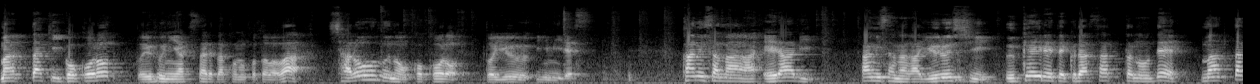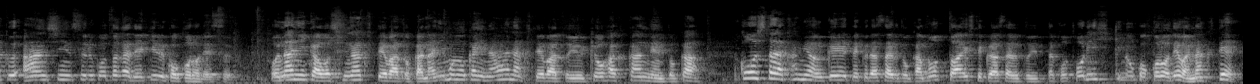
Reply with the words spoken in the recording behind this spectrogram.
全き心というふうに訳されたこの言葉はシャロームの心という意味です。神様が選び神様が許し受け入れてくださったので全く安心することができる心です。何かをしなくてはとか何者かにならなくてはという脅迫観念とかこうしたら神は受け入れてくださるとかもっと愛してくださるといったこう取引の心ではなくて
